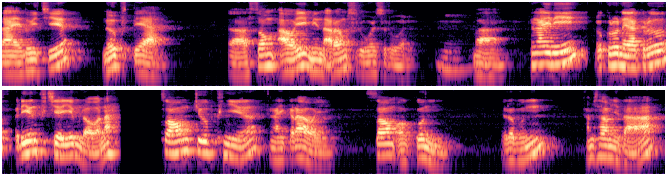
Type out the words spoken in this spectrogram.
nae doi chia nöp tea. Som aoi min aram sruol sruol. Mà ngay ní lucru neacru rin chia yim lo na. Som chụp khnia ngay kraoi. Som okun. 여러분 감사합니다.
